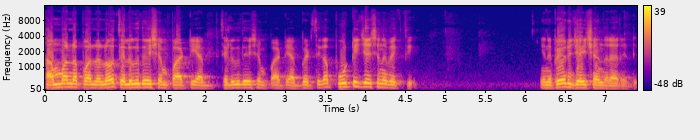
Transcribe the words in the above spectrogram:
తంబల్లపల్లెలో తెలుగుదేశం పార్టీ అబ్- తెలుగుదేశం పార్టీ అభ్యర్థిగా పోటీ చేసిన వ్యక్తి. ఈయన పేరు జయచంద్రారెడ్డి.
